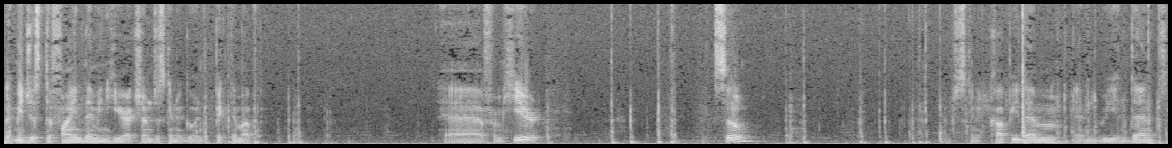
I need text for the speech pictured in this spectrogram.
let me just define them in here. Actually, I'm just going to go and pick them up uh, from here, like so. I'm just going to copy them and re-indent.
